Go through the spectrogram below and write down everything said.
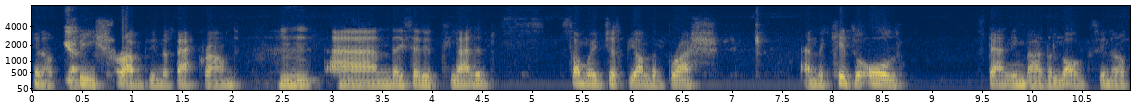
you know, yeah. tree shrub in the background. Mm-hmm. And they said it landed somewhere just beyond the brush. And the kids were all standing by the logs, you know,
